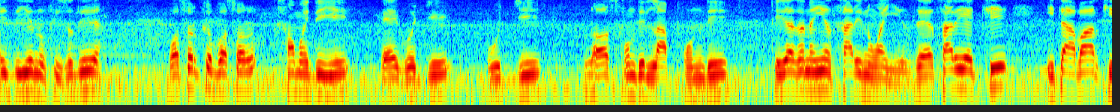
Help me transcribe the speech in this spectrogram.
এই দিয়ে অফিসও দিয়ে বছরকে বছর সময় দিয়ে ব্যয় করছি, বুঝছি লস ফন্দি লাভ ফন্দি ঠিক আছে না? ইয়ে সারি নোয়াই। যে সারি যাচ্ছি ইটা আবার কি?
